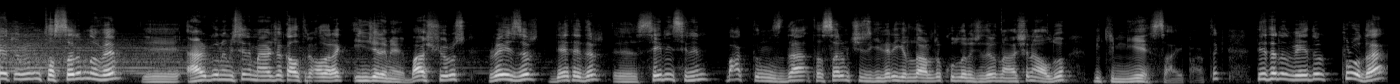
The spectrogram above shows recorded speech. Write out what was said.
Evet ürünün tasarımını ve e, ergonomisini mercek altına alarak incelemeye başlıyoruz. Razer Detailer e, serisinin baktığımızda tasarım çizgileri yıllardır kullanıcıların aşina olduğu bir kimliğe sahip artık. Detailer V4 Pro da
